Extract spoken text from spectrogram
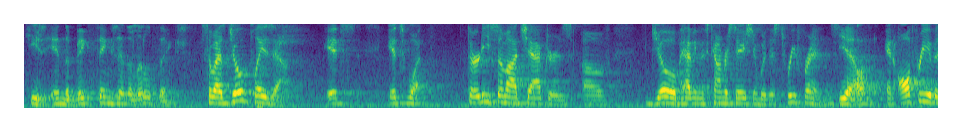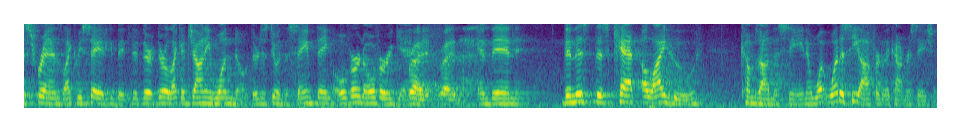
He's in the big things and the little things. So as Job plays out, it's it's what thirty some odd chapters of Job having this conversation with his three friends. Yeah. And all three of his friends, like we say, they, they're, they're like a Johnny One Note. They're just doing the same thing over and over again. Right, right. And then, then this this cat Elihu comes on the scene, and what what does he offer to the conversation?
